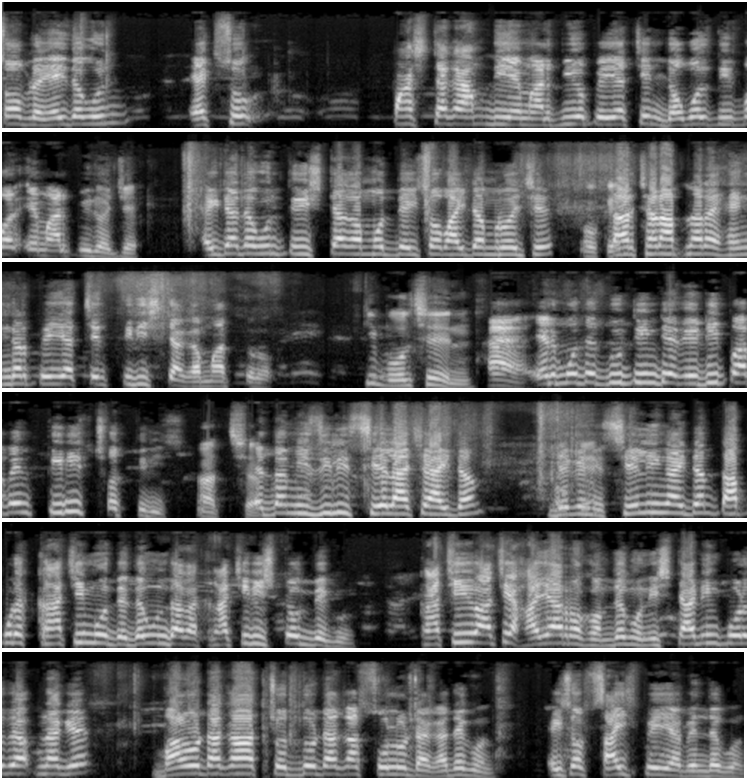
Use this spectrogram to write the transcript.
সব। এই দেখুন একশো পাঁচ টাকা আপনি এমআরপিও পেয়ে যাচ্ছেন ডবল ত্রিপল এমআরপি রয়েছে। এইটা দেখুন তিরিশ টাকার মধ্যে এইসব আইটেম রয়েছে। তাছাড়া আপনারা হ্যাঙ্গার পেয়ে যাচ্ছেন তিরিশ টাকা মাত্র। কি বলছেন? হ্যাঁ এর মধ্যে দু তিনটে রেডি পাবেন তিরিশ ছত্রিশ। আচ্ছা। একদম ইজিলি সেল আছে আইটেম দেখে নিন সেলিং আইটেম তারপরে কাঁচির মধ্যে দেখুন দাদা কাঁচির স্টক দেখুন। কাঁচি আছে হাজার রকম। দেখুন স্টার্টিং পড়বে আপনাকে বারো টাকা চোদ্দ টাকা ষোলো টাকা। দেখুন এইসব সাইজ পেয়ে যাবেন দেখুন।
